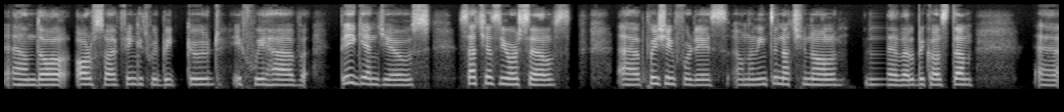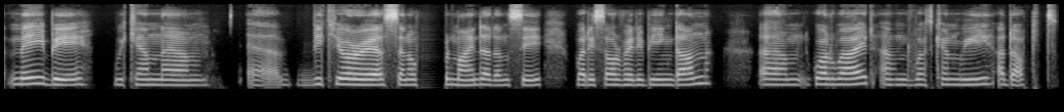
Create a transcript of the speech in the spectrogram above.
and uh, also I think it would be good if we have big NGOs such as yourselves uh, pushing for this on an international level because then uh, maybe we can um, uh, be curious and open-minded and see what is already being done um, worldwide and what can we adopt.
